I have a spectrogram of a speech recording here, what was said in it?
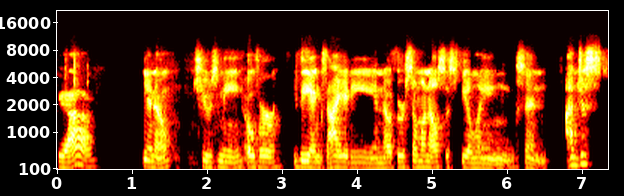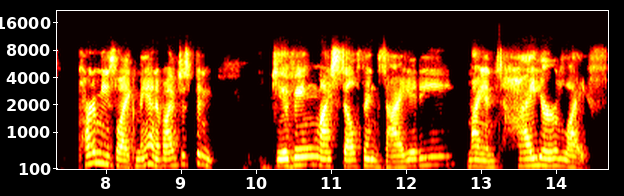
Yeah. you know, choose me over the anxiety and over someone else's feelings. And I'm just, part of me is like, man, if I've just been giving myself anxiety my entire life,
